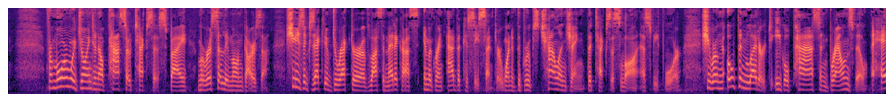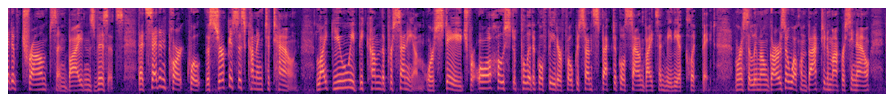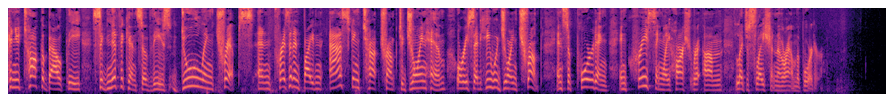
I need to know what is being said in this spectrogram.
For more, we're joined in El Paso, Texas by Marisa Limon Garza. She's executive director of Las Americas Immigrant Advocacy Center, one of the groups challenging the Texas law, SB4. She wrote an open letter to Eagle Pass and Brownsville ahead of Trump's and Biden's visits that said in part, quote, the circus is coming to town. Like you, we've become the proscenium, or stage, for all host of political theater focused on spectacle, sound bites, and media clickbait. Marisa Limon Garza, welcome back to Democracy Now! Can you talk about the significance of these dueling trips and President Biden asking Trump to join him, or he said he would join Trump, and supporting increasingly harsh um, legislation around the border?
